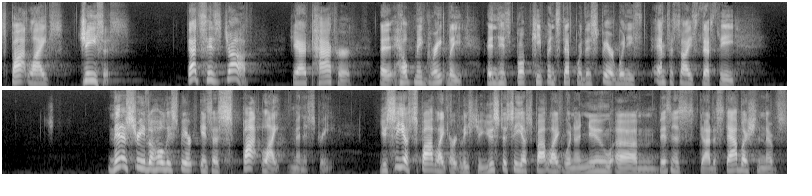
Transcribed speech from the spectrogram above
spotlights Jesus. That's his job. J.I. Packer uh, helped me greatly in his book, Keep in Step with the Spirit, when he emphasized that the ministry of the Holy Spirit is a spotlight ministry. You see a spotlight, or at least you used to see a spotlight when a new um, business got established, and, there's,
